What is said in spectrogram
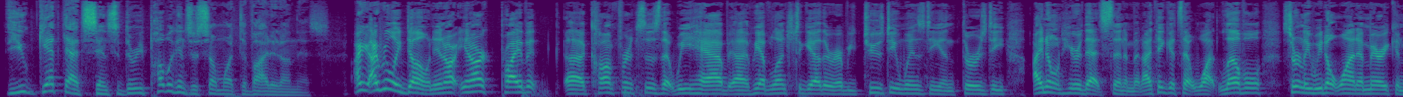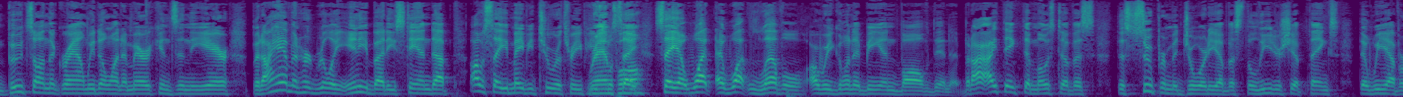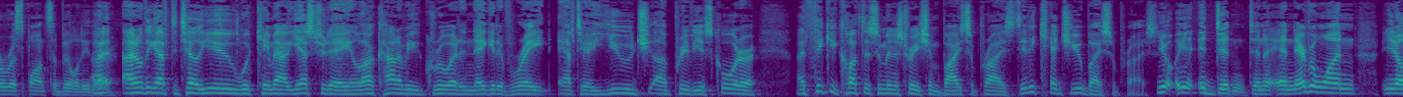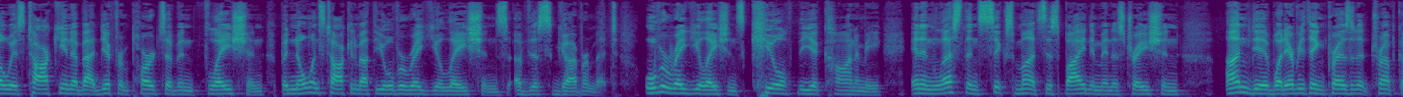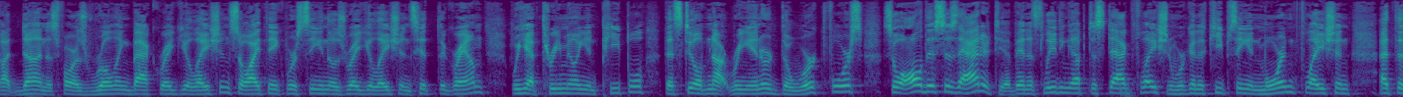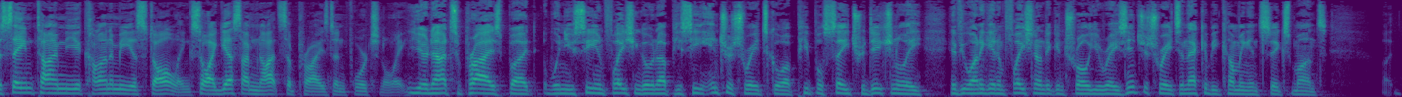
Do you get that sense that the Republicans are somewhat divided on this? I, I really don't. In our in our private uh, conferences that we have, uh, we have lunch together every Tuesday, Wednesday, and Thursday. I don't hear that sentiment. I think it's at what level. Certainly, we don't want American boots on the ground. We don't want Americans in the air. But I haven't heard really anybody stand up. I would say maybe two or three people say say at what at what level are we going to be involved in it. But I, I think that most of us, the super majority of us, the leadership thinks that we have a responsibility there. I, I don't think I have to tell you what came out yesterday. Our economy grew at a negative rate after a huge uh, previous quarter. I think he caught this administration by surprise. Did it catch you by surprise? You know, it, it didn't, and and everyone you know is talking about different parts of inflation, but no one's talking about the overregulations of this government. Overregulations kill the economy, and in less than six months, this Biden administration undid what everything President Trump got done as far as rolling back regulations. So I think we're seeing those regulations hit the ground. We have 3 million people that still have not re entered the workforce. So all this is additive and it's leading up to stagflation. We're going to keep seeing more inflation at the same time the economy is stalling. So I guess I'm not surprised, unfortunately. You're not surprised, but when you see inflation going up, you see interest rates go up. People say traditionally, if you want to get inflation under control, you raise interest rates, and that could be coming in six months.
